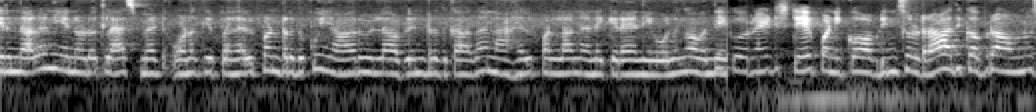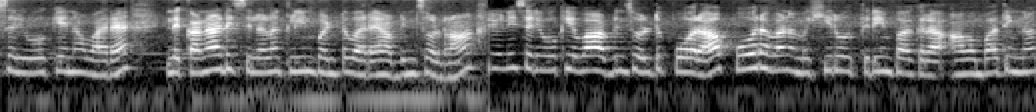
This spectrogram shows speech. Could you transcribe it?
இருந்தாலும் நீ என்னோட கிளாஸ்மேட் உனக்கு இப்போ ஹெல்ப் பண்ணுறதுக்கும் யாரும் இல்லை அப்படின்றதுக்காக தான் நான் ஹெல்ப் பண்ணலான்னு நினைக்கிறேன். நீ ஒழுங்காக வந்து ஒரு நைட் ஸ்டே பண்ணிக்கோ அப்படின்னு சொல்கிறா அதுக்கப்புறம் அவனும் சரி ஓகே நான் வரேன். இந்த கண்ணாடி சிலெல்லாம் க்ளீன் பண்ணிட்டு வரேன் அப்படின்னு சொல்கிறான் ஹீரோனி சரி ஓகேவா அப்படின்னு சொல்லிட்டு போகிறா போகிறவ நம்ம ஹீரோ திரும்பி பார்க்குறா அவன் பார்த்தீங்கன்னா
